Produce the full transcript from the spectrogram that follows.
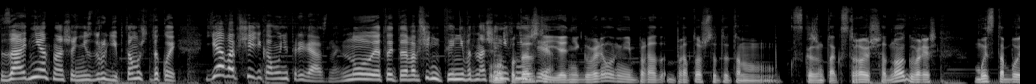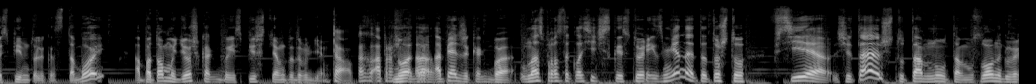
за одни отношения, ни с другими, потому что такой, я вообще никому не привязанный. Ну, это, это вообще не, ты не в Ну, отношениях подожди, нигде. я не говорил не про, про то, что ты там, скажем так, строишь одно, говоришь, мы с тобой спим только с тобой, а потом идешь как бы и спишь с кем-то другим. Так, а, а про Ну, что а- ты говорил? опять же, как бы, у нас просто классическая история измены, это то, что все считают, что там, ну, там, условно говоря,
